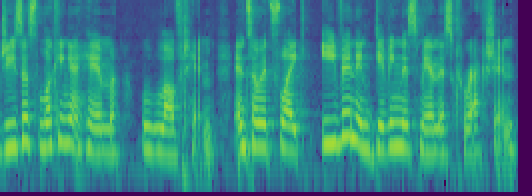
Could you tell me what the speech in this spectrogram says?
Jesus looking at him loved him. And so it's like even in giving this man this correction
